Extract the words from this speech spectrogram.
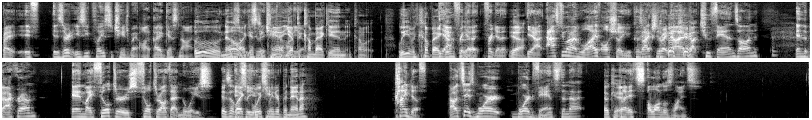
Right? If is there an easy place to change my audio? I guess not. Oh no, I guess you to change my can't. You have to come back in and come leave and come back yeah, in for forget that. it. Forget it. Yeah. Yeah. Ask me when I'm live. I'll show you. Because actually, right now, I've got two fans on in the background, and my filters filter out that noise. Is it And like so Voicemeeter Banana? Kind of. I would say it's more more advanced than that, Okay. but it's along those lines.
